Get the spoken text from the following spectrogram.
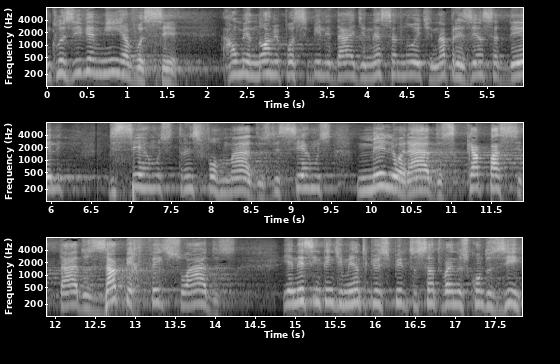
inclusive a mim e a você. Há uma enorme possibilidade nessa noite, na presença dEle, de sermos transformados, de sermos melhorados, capacitados, aperfeiçoados. E é nesse entendimento que o Espírito Santo vai nos conduzir.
